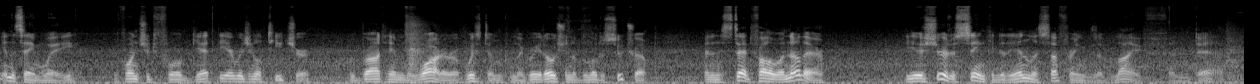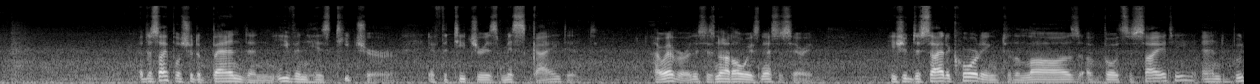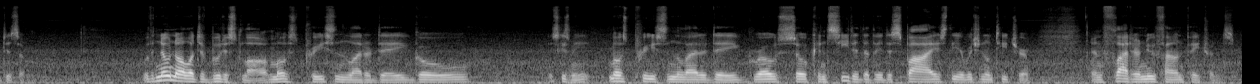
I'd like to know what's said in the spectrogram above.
In the same way, if one should forget the original teacher who brought him the water of wisdom from the great ocean of the Lotus Sutra, and instead follow another, he is sure to sink into the endless sufferings of life and death. A disciple should abandon even his teacher if the teacher is misguided. However, this is not always necessary. He should decide according to the laws of both society and Buddhism. With no knowledge of Buddhist law, most priests in the latter day go excuse me, most priests in the latter day grow so conceited that they despise the original teacher and flatter newfound patrons.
